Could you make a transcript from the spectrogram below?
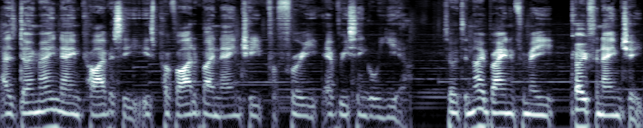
as domain name privacy is provided by Namecheap for free every single year. So it's a no-brainer for me, go for Namecheap.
